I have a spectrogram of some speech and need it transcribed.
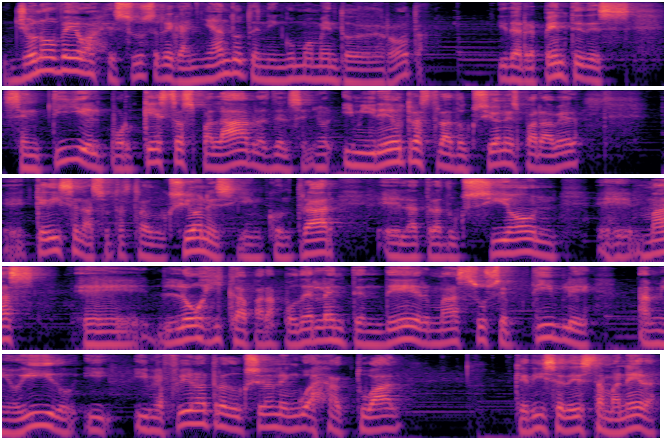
Yo no veo a Jesús regañándote en ningún momento de derrota. y de repente sentí el por qué estas palabras del Señor y miré otras traducciones para ver eh, qué dicen las otras traducciones y encontrar eh, la traducción eh, más lógica para poderla entender, más susceptible a mi oído. Y, y me fui a una traducción en lenguaje actual que dice de esta manera.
